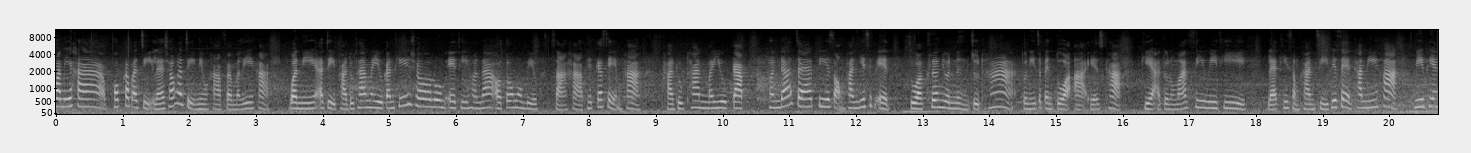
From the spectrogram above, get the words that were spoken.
วัสดีค่ะ พบกับอาจิและช่องอาจินิวคาแฟมิลี่ค่ะ วันนี้อาจิพาทุกท่านมาอยู่กันที่โชว์รูม AT Honda Automobile สาขาเพชรเกษมค่ะาทุกท่านมาอยู่กับ Honda Jazz ปี 2021 ตัวเครื่องยนต์ 1.5 ตัวนี้จะเป็นตัว RS ค่ะ เกียร์อัตโนมัติ CVT และที่สำคัญสีพิเศษคันนี้ค่ะ มีเพียง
